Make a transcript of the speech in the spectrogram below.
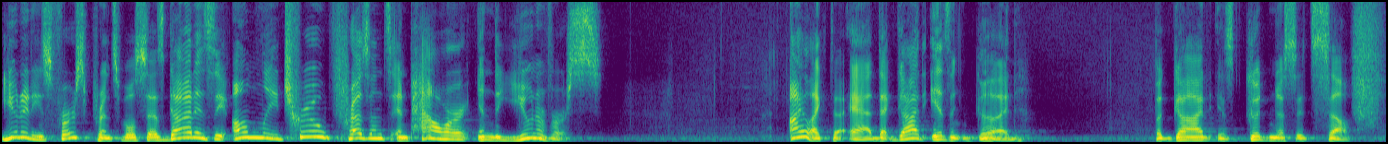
Unity's first principle says God is the only true presence and power in the universe. I like to add that God isn't good, but God is goodness itself.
